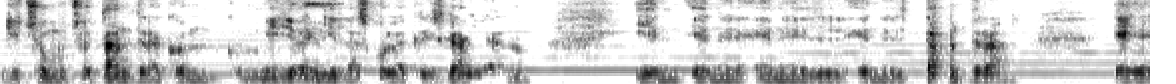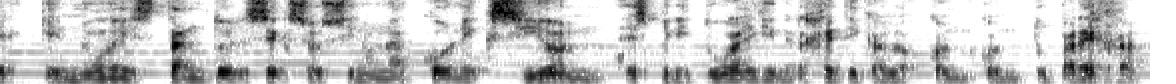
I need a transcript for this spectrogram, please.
Yo he hecho mucho tantra con, con Millo aquí en la escuela Cris Gaya, ¿no? Y en, el, tantra, eh, que no es tanto el sexo, sino una conexión espiritual y energética con, con tu pareja,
